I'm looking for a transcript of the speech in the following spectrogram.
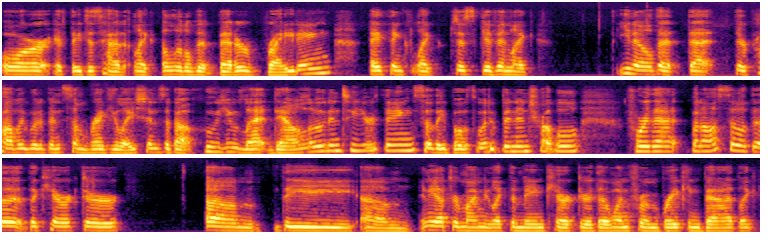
or if they just had like a little bit better writing. I think like just given like, you know, that that there probably would have been some regulations about who you let download into your thing, so they both would have been in trouble for that. But also the the character um the um and you have to remind me like the main character the one from breaking bad like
